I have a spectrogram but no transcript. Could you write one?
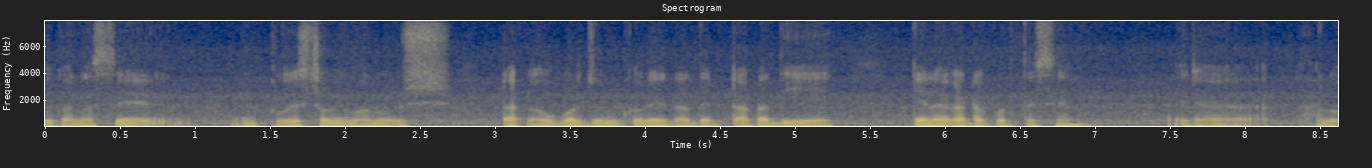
দোকান আছে। পরিশ্রমী মানুষ টাকা উপার্জন করে তাদের টাকা দিয়ে কেনাকাটা করতেছে। এটা হলো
